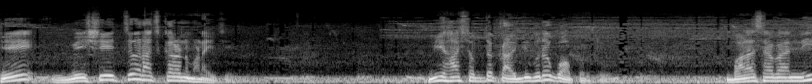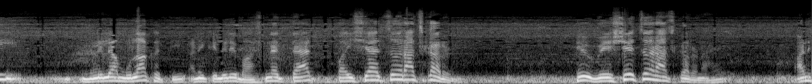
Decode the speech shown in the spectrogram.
हे वेशेचं राजकारण म्हणायचे. मी हा शब्द काळजीपूर्वक वापरतो. बाळासाहेबांनी दिलेल्या मुलाखती आणि केलेली भाषणात त्यात पैशाचं राजकारण. हे वेशेचं राजकारण आहे आणि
